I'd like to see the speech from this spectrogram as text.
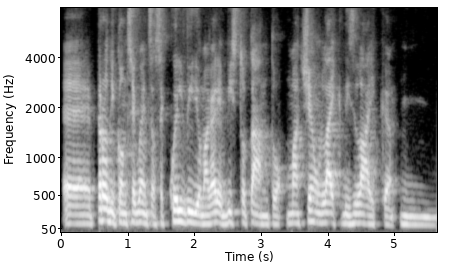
Eh, però di conseguenza se quel video magari è visto tanto ma c'è un like dislike mh,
